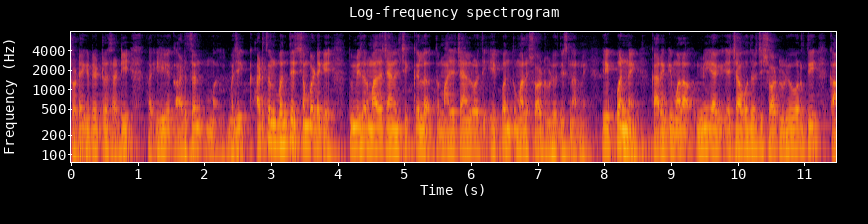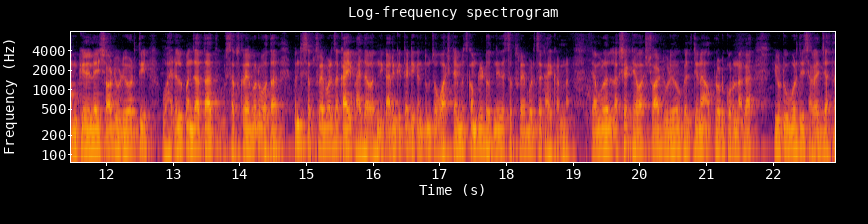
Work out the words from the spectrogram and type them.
छोट्या क्रिएटरसाठी ही एक अडचण म- म्हणजे अडचण बनतेच शंभर टक्के. तुम्ही जर माझं चॅनल चेक केलं तर माझ्या चॅनलवरती एक पण तुम्हाला शॉर्ट व्हिडिओ दिसणार नाही. एक पण नाही. कारण की मला मी या याच्या अगोदरचे शॉर्ट व्हिडिओवरती काम केलेलं आहे. शॉर्ट व्हिडिओवरती व्हायरल पण जातात सबस्क्रायबर होतात. पण ते सबस्क्रायबरचा काही फायदा होत नाही. कारण की त्या ठिकाणी तुमचं वॉच टाईमच कंप्लीट होत नाही. तर सबस्क्रायबरचं काय करणार? त्यामुळे लक्षात ठेवा. शॉर्ट व्हिडिओ गलतीनं अपलोड करू नका. यूट्यूबवरती सगळ्यात जास्त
